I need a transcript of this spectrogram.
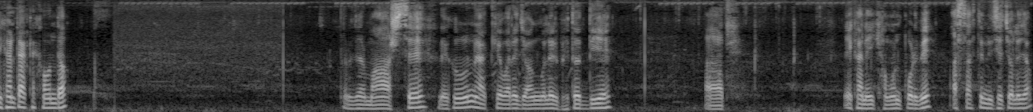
এইখানটা একটা খাওয়ান দাও। তনুজার মা আসছে দেখুন একেবারে জঙ্গলের ভিতর দিয়ে। আর এখানেই খামন পড়বে। আস্তে আস্তে নিচে চলে যাও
